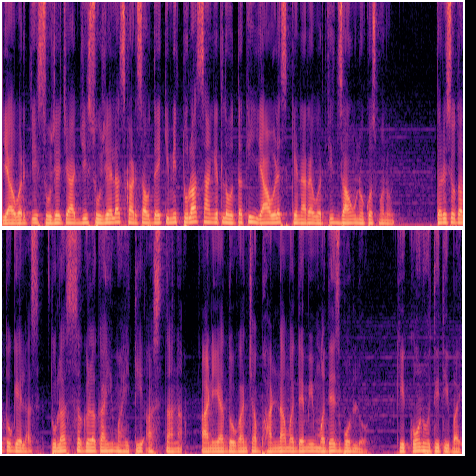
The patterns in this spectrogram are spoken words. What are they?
यावरती सुजयची आजी सुजयलाच खडसावते की मी तुलाच सांगितलं होतं की यावेळेस किनाऱ्यावरती जाऊ नकोस म्हणून. तरीसुद्धा तू गेलास. तुला सगळं काही माहिती असताना. आणि या दोघांच्या भांडणामध्ये मी मध्येच बोललो की कोण होती ती बाई?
